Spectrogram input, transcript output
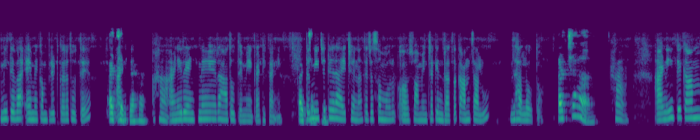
मी तेव्हा एम ए कंप्लीट करत होते. अच्छा आणि अच्छा हा. हा आणि रेंटने राहत होते मी एका ठिकाणी. तर अच्छा मी अच्छा. जिथे राहायचे ना त्याच्यासमोर अ, स्वामींच्या केंद्राचं काम चालू झालं होतं. अच्छा. हा. आणि ते काम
